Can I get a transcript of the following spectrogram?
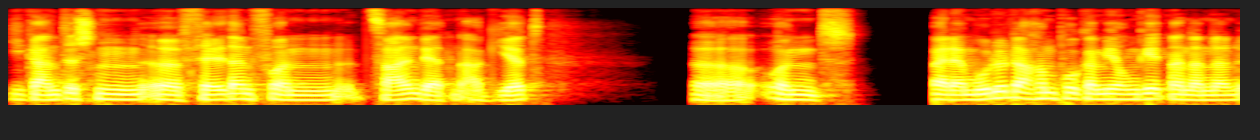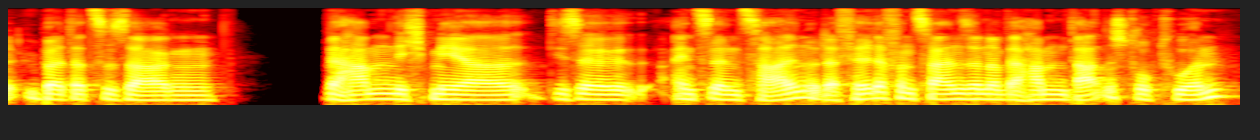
gigantischen äh, Feldern von Zahlenwerten agiert. Äh, und bei der modularen Programmierung geht man dann, dann über dazu sagen, wir haben nicht mehr diese einzelnen Zahlen oder Felder von Zahlen, sondern wir haben Datenstrukturen,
